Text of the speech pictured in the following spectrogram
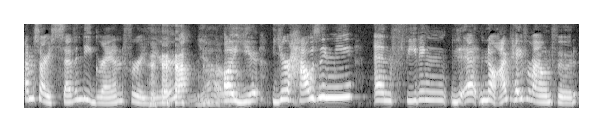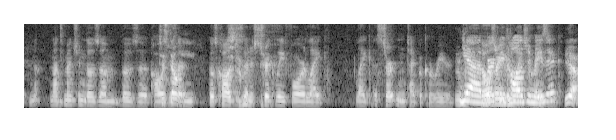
I'm sorry, seventy grand for a year. Yeah. a year, you're housing me and feeding. Yeah, no, I pay for my own food. N- not to mention those um those uh, colleges Just don't that eat. those colleges that are strictly for like like a certain type of career. Mhm. Yeah, Those are Berklee even, College like, of crazy. Music. Yeah.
